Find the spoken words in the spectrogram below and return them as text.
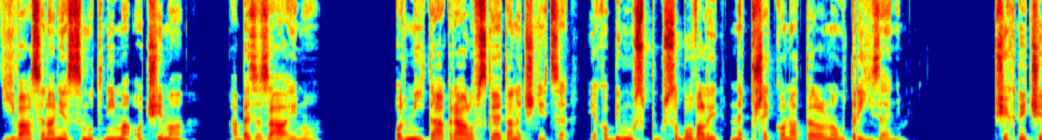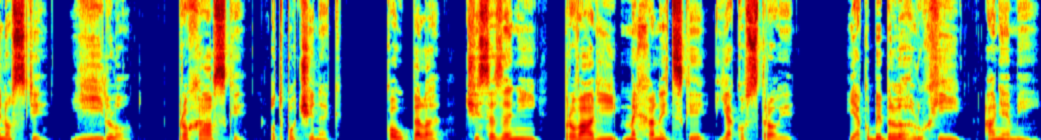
dívá se na ně smutnýma očima a bez zájmu. Odmítá královské tanečnice, jako by mu způsobovali nepřekonatelnou trýzeň. Všechny činnosti, jídlo, procházky, odpočinek, koupele či sezení provádí mechanicky jako stroj, jako by byl hluchý a němý.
